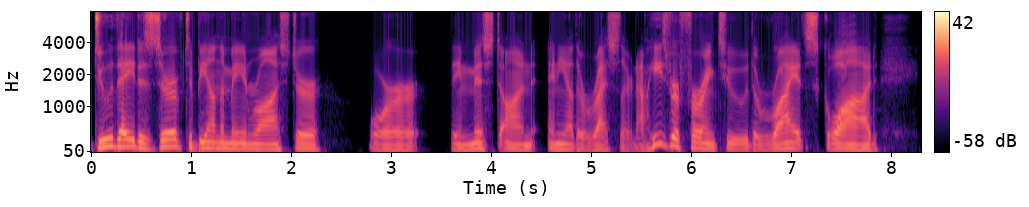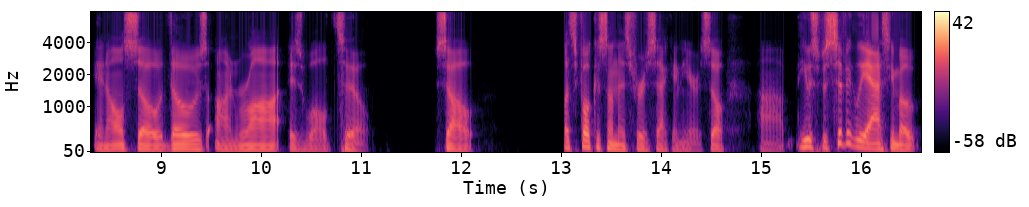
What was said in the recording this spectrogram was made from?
Do they deserve to be on the main roster or they missed on any other wrestler? Now he's referring to the Riot Squad and also those on Raw as well too. So let's focus on this for a second here. So uh, he was specifically asking about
